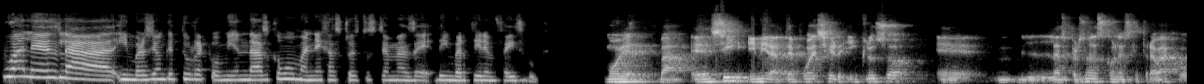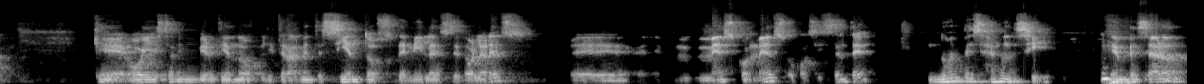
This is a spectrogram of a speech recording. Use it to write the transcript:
¿Cuál es la inversión que tú recomiendas? ¿Cómo manejas tú estos temas de, invertir en Facebook? Muy bien, va. Eh, sí, y mira, te puedo decir, incluso eh, las personas con las que trabajo, que hoy están invirtiendo literalmente cientos de miles de dólares eh, mes con mes o consistente, no empezaron así. Empezaron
